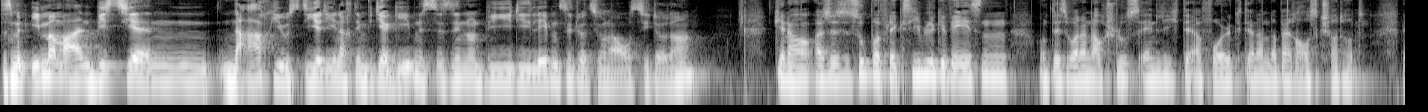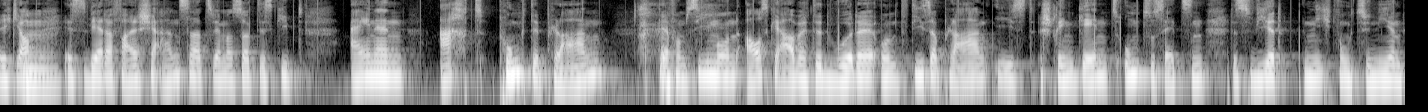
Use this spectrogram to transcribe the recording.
dass man immer mal ein bisschen nachjustiert, je nachdem, wie die Ergebnisse sind und wie die Lebenssituation aussieht, oder? Genau, also es ist super flexibel gewesen und das war dann auch schlussendlich der Erfolg, der dann dabei rausgeschaut hat. Weil ich glaube, mhm. es wäre der falsche Ansatz, wenn man sagt, es gibt einen Acht-Punkte-Plan, der vom Simon ausgearbeitet wurde und dieser Plan ist stringent umzusetzen. Das wird nicht funktionieren,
